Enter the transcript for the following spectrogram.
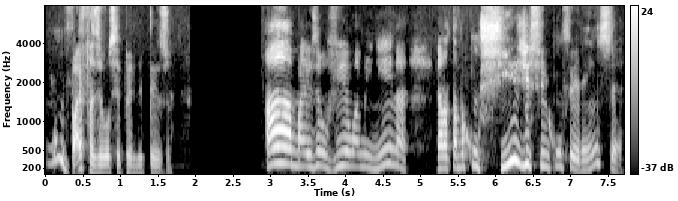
não vai fazer você perder peso ah, mas eu vi uma menina, ela tava com X de circunferência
